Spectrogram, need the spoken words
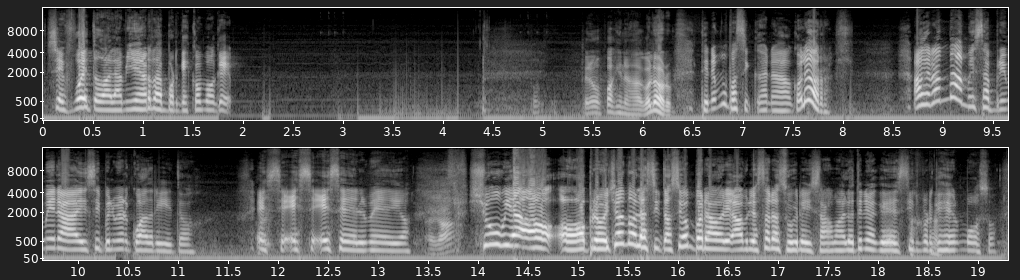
se fue toda la mierda, porque es como que Tenemos páginas a color. tenemos básicamente a color. Agrandame esa primera, ese primer cuadrito. Ese, ese, ese del medio. Acá. Lluvia o, o aprovechando la situación para abrazar a su Grey lo tenía que decir porque es hermoso.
